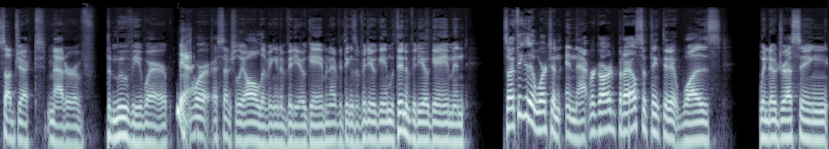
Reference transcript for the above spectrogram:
subject matter of the movie, where Yeah. we're essentially all living in a video game, and everything's a video game within a video game, and so I think that it worked in in that regard. But I also think that it was window dressing,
